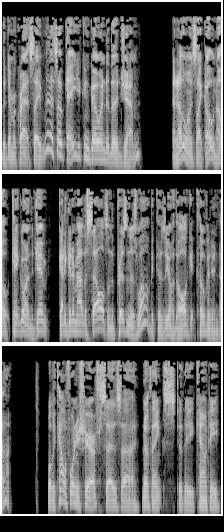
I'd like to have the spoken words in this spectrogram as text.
the Democrats say, eh, it's okay. You can go into the gym. Another one, it's like, oh no, can't go in the gym. Got to get them out of the cells and the prison as well because, you know, they'll all get COVID and die. Well, the California sheriff says, uh, no thanks to the county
